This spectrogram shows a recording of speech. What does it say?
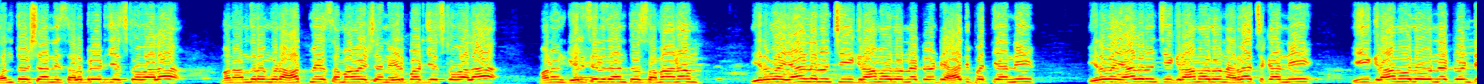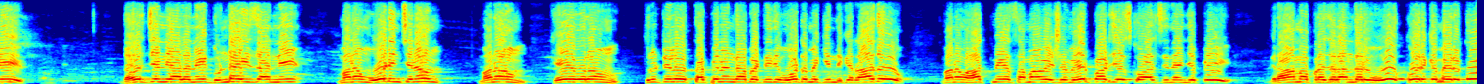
సంతోషాన్ని సెలబ్రేట్ చేసుకోవాలా? మన అందరం కూడా ఆత్మీయ సమావేశాన్ని ఏర్పాటు చేసుకోవాలా? మనం గెలిచిన దాంతో సమానం. ఇరవై ఏళ్ళ నుంచి ఈ గ్రామంలో ఉన్నటువంటి ఆధిపత్యాన్ని ఇరవై ఏళ్ళ నుంచి ఈ గ్రామంలో ఉన్న అరాచకాన్ని ఈ గ్రామంలో ఉన్నటువంటి దౌర్జన్యాలని గుండాయిజాన్ని మనం ఓడించినాం. మనం కేవలం త్రుటిలో తప్పినాం కాబట్టి ఇది ఓటమి కిందికి రాదు. మనం ఆత్మీయ సమావేశం ఏర్పాటు చేసుకోవాల్సిందని చెప్పి గ్రామ ప్రజలందరూ కోరిక మేరకు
